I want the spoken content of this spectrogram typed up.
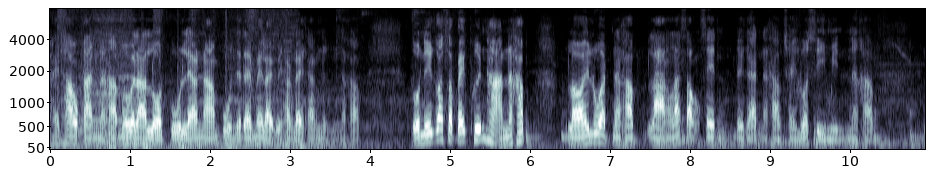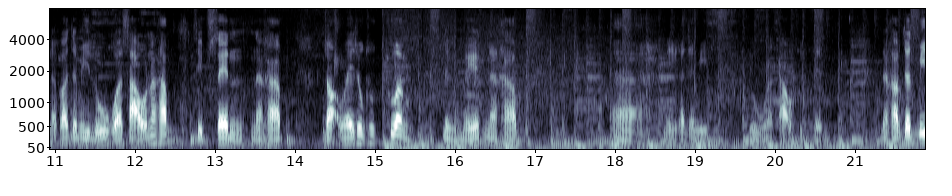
ให้เท่ากันนะครับ เมื่อเวลาโหลดปูนแล้วน้ำปูนจะได้ไม่ไหลไปทางใดทางหนึ่งนะครับ ตัวนี้ก็สเปคพื้นฐานนะครับร้อยลวดนะครับรางละ 2 เส้นด้วยกันนะครับ ใช้ลวด4มิลนะครับ แล้วก็จะมีรูหัวเสานะครับ 10 เส้นนะครับ เจาะไว้ทุกๆช่วง 1 เมตรนะครับอ่านี่ก็จะมีรูหัวเสา 10 เซนนะครับ จะมี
